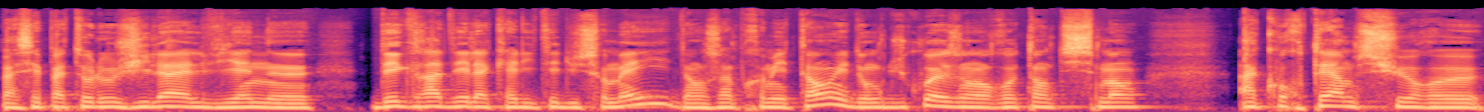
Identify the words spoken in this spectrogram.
bah, ces pathologies-là, elles viennent euh, dégrader la qualité du sommeil dans un premier temps, et donc du coup, elles ont un retentissement à court terme sur euh,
